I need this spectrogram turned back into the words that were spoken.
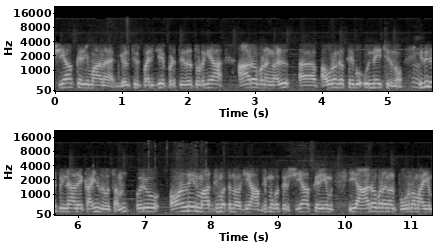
ഷിയാസ് കരീമാണ് ഗൾഫിൽ പരിചയപ്പെടുത്തിയത് തുടങ്ങിയ ആരോപണങ്ങൾ ഔറംഗസേബ് ഉന്നയിച്ചിരുന്നു. ഇതിന് പിന്നാലെ കഴിഞ്ഞ ദിവസം ഒരു ഓൺലൈൻ മാധ്യമത്തിന് നൽകിയ അഭിമുഖത്തിൽ ഷിയാസ് കരീം ഈ ആരോപണങ്ങൾ പൂർണമായും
